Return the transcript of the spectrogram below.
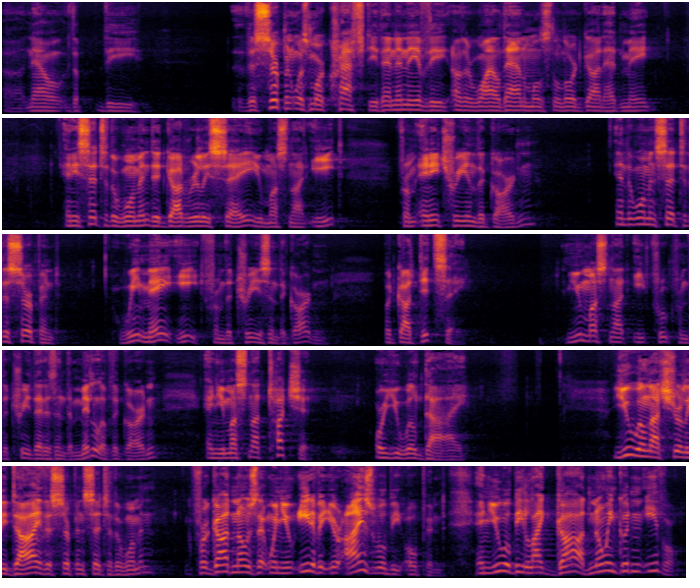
Uh, now, the, the, the serpent was more crafty than any of the other wild animals the Lord God had made. And he said to the woman, Did God really say, You must not eat from any tree in the garden? And the woman said to the serpent, We may eat from the trees in the garden. But God did say, You must not eat fruit from the tree that is in the middle of the garden, and you must not touch it, or you will die. You will not surely die, the serpent said to the woman. For God knows that when you eat of it, your eyes will be opened, and you will be like God, knowing good and evil.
